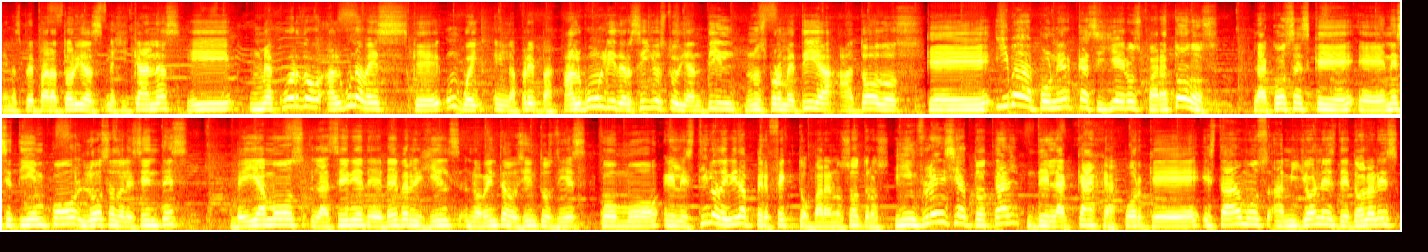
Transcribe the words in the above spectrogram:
en las preparatorias mexicanas y me acuerdo alguna vez que un güey en la prepa, algún lidercillo estudiantil nos prometía a todos que iba a poner casilleros para todos. La cosa es que eh, en ese tiempo los adolescentes veíamos la serie de Beverly Hills 90210 como el estilo de vida perfecto para nosotros. Influencia total de la caja, porque estábamos a millones de dólares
